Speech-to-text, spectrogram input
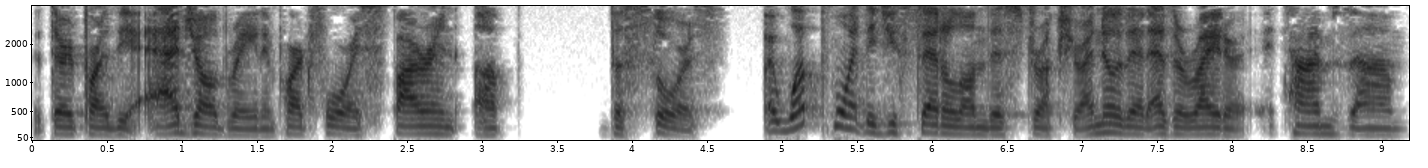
The third part, of the agile brain. And part four is firing up the source. At what point did you settle on this structure? I know that as a writer, at times, um,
